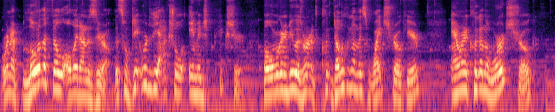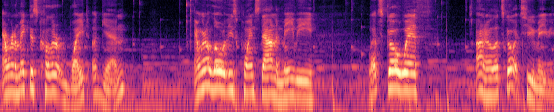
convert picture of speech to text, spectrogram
We're going to lower the fill all the way down to zero. This will get rid of the actual image picture. But what we're going to do is we're going to double click on this white stroke here. And we're going to click on the word stroke. And we're going to make this color white again. And we're going to lower these points down to maybe, let's go with, I don't know, let's go at 2 maybe.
